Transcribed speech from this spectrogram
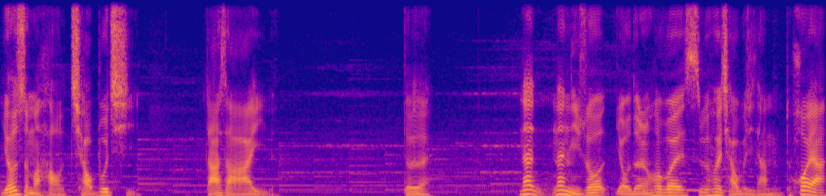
有什么好瞧不起打扫阿姨的，对不对？那那你说有的人会不会是不是会瞧不起他们？会啊。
